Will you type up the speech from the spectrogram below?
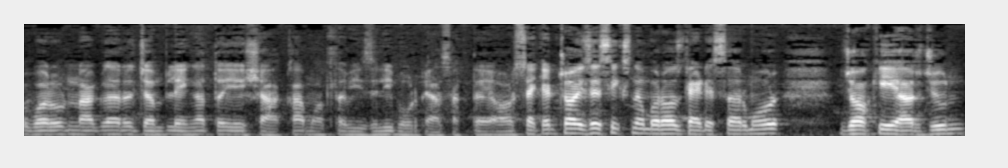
वरुण अगर जंप लेगा तो ये शाखा मतलब इजीली बोर्ड पे आ सकता है। और सेकंड चॉइस है six number horse that is सरमोर जॉकी अर्जुन।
